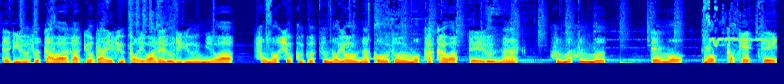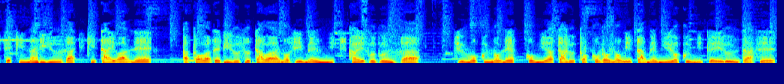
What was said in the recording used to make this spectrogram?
デビルズタワーが巨大樹と言われる理由には、その植物のような構造も関わっているな。ふむふむ。でも、もっと決定的な理由が聞きたいわね。あとはデビルズタワーの地面に近い部分が、樹木の根っこに当たるところの見た目によく似ているんだぜ。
